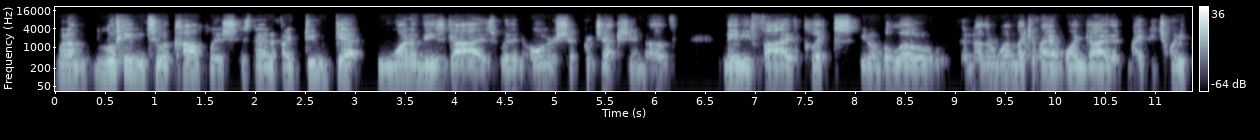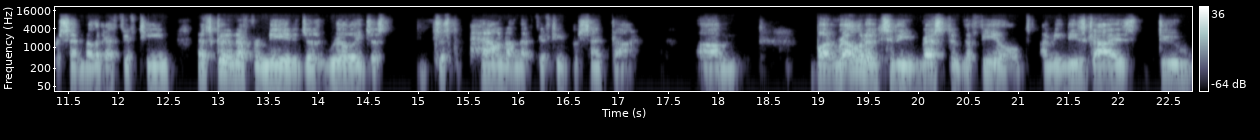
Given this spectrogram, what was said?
what I'm looking to accomplish is that if I do get one of these guys with an ownership projection of maybe five clicks, you know, below another one, like if I have one guy that might be 20%, another guy 15, that's good enough for me to just really just just pound on that 15% guy. Um, but relative to the rest of the field, I mean, these guys do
